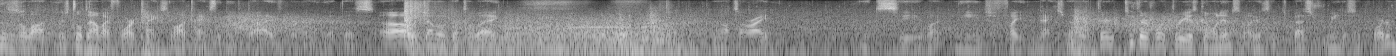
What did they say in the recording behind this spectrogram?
This is a lot. They're still down by four tanks. A lot of tanks that need to die if we're going to get this. Oh, the jumbo gets away. Well, it's alright. Let's see what needs fight next. Well, 2343 is going in, so I guess it's best for me to support him.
